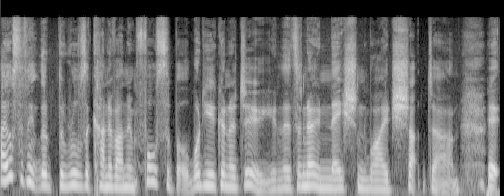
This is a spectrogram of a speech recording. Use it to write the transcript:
I also think that the rules are kind of unenforceable. What are you going to do? You know, there's no nationwide shutdown. It,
